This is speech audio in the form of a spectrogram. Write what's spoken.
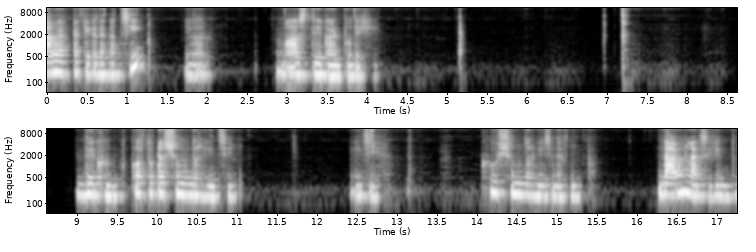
আরও একটা কেটে দেখাচ্ছি, এবার মাছ দিয়ে কাটবো দেখি। দেখুন, কতটা সুন্দর হয়েছে। এই যে, খুব সুন্দর হয়েছে, দেখুন। দারুণ লাগছে কিন্তু।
